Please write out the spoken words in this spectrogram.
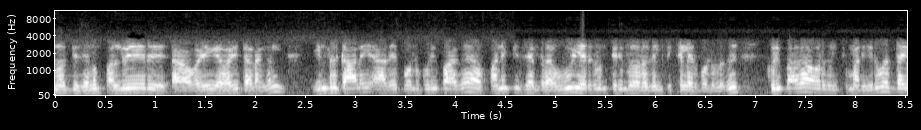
நோக்கி செல்லும் பல்வேறு வழி வழித்தடங்கள். இன்று காலை அதே போன்று குறிப்பாக பணிக்கு சென்ற ஊழியர்களும் திரும்பி வருவதில் சிக்கல் ஏற்பட்டுள்ளது. குறிப்பாக அவர்கள் சுமார் 25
